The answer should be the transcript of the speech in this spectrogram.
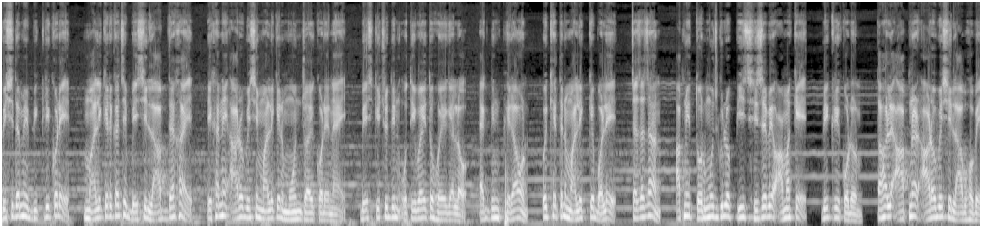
বেশি দামে বিক্রি করে মালিকের কাছে বেশি লাভ দেখায়, এখানে আরও বেশি মালিকের মন জয় করে নেয়। বেশ কিছুদিন অতিবাহিত হয়ে গেল। একদিন ফেরাউন ওই ক্ষেতের মালিককে বলে, চাচা যান, আপনি তরমুজগুলো পিস হিসেবে আমাকে বিক্রি করুন, তাহলে আপনার আরও বেশি লাভ হবে।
